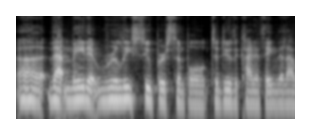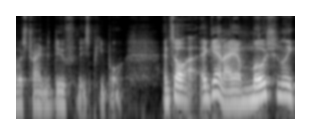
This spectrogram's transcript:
uh, that made it really super simple to do the kind of thing that I was trying to do for these people. And so again, I emotionally,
